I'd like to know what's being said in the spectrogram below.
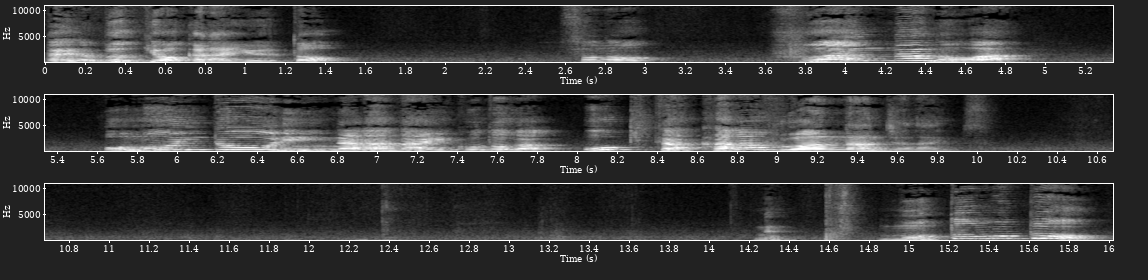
だけど仏教から言うとその不安なのは思い通りにならないことが起きたから不安なんじゃないんです。もともと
